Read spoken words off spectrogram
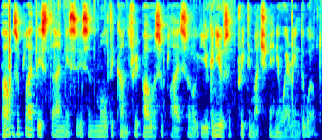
The power supply this time is, is a multi-country power supply, so you can use it pretty much anywhere in the world.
